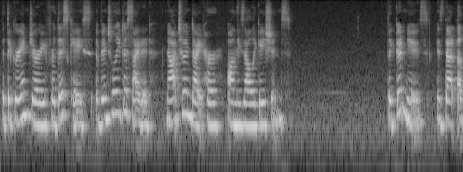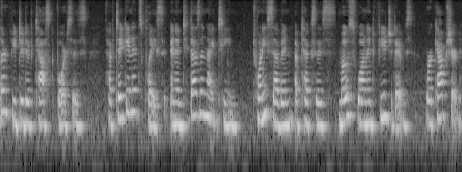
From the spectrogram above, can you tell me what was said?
But the grand jury for this case eventually decided not to indict her on these allegations. The good news is that other fugitive task forces have taken its place, and in 2019, 27 of Texas' most wanted fugitives were captured.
